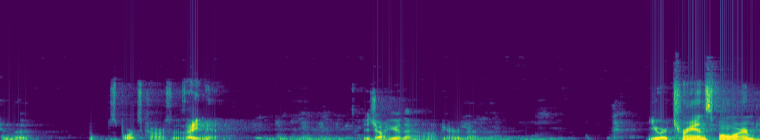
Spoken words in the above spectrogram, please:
And the sports car says, Amen. Did y'all hear that? I don't know if you heard that. You are transformed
